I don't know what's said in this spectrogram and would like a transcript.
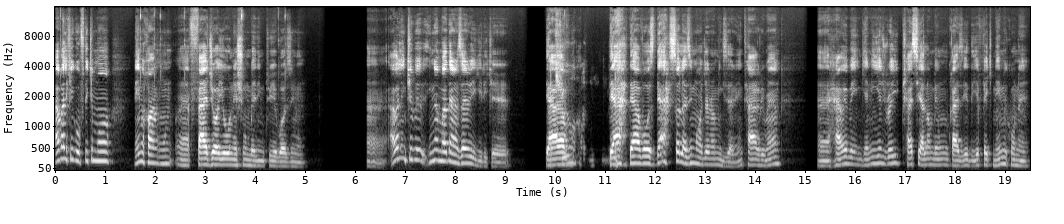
اول که گفته که ما نمی‌خوایم اون فجایع رو نشون بدیم توی بازیمون. اول اینکه به اینم باید در نظر بگیری که ده, ده دوازده سال از این ماجرا میگذره. این تقریبا همه به این یعنی یه جورایی کسی الان به اون قضیه دیگه فکر نمی‌کنه.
